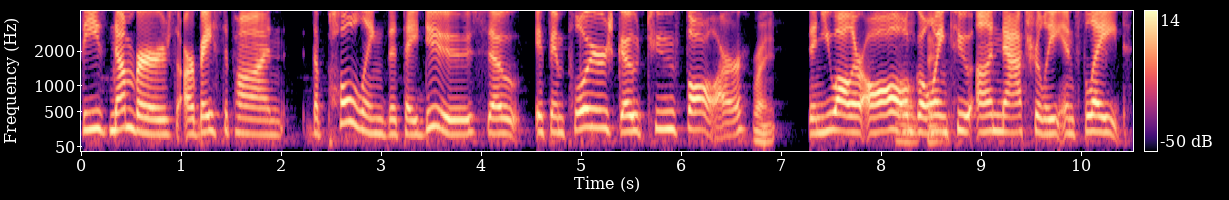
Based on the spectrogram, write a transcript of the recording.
these numbers are based upon the polling that they do. So if employers go too far, right. then you all are all oh, going to unnaturally inflate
